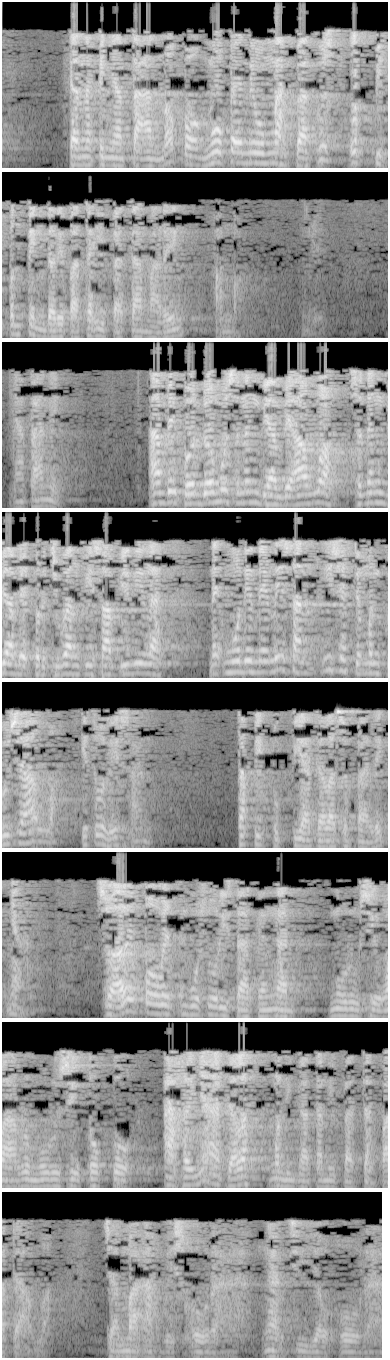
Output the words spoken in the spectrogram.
Karena kenyataan nopo ngopeni umah bagus lebih penting daripada ibadah maring Allah. Nyatane. Ambil bondomu seneng diambil Allah, seneng diambil berjuang fisabilillah, Nek muni lisan isih demen Gusti Allah, itu lisan. Tapi bukti adalah sebaliknya. Soalnya poin ngusuri dagangan, ngurusi warung, ngurusi toko, akhirnya adalah meninggalkan ibadah pada Allah. Jamaah wis ora, ngaji ya ora.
